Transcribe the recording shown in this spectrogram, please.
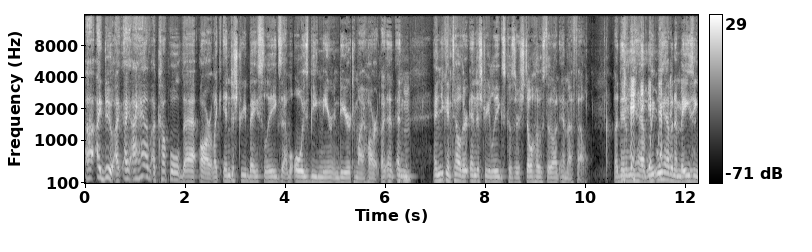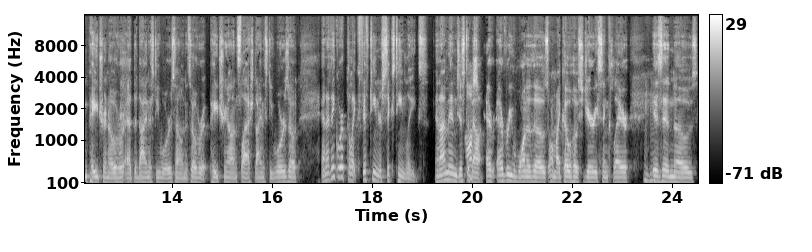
Uh, I do. I, I have a couple that are like industry based leagues that will always be near and dear to my heart. And, and mm-hmm and you can tell they're industry leagues because they're still hosted on MFL. But then we have we, we have an amazing patron over at the Dynasty Warzone. It's over at Patreon slash Dynasty Warzone. And I think we're up to like 15 or 16 leagues. And I'm in just awesome. about every one of those, or my co-host Jerry Sinclair mm-hmm. is in those.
